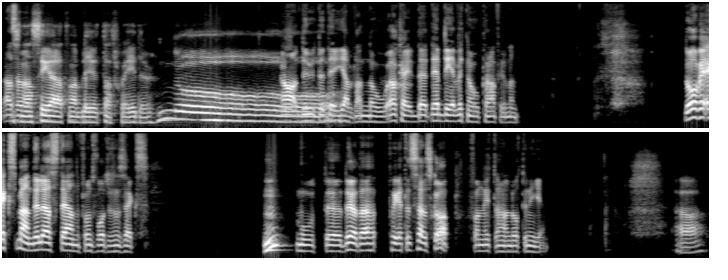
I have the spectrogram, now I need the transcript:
Alltså, när han ser att han har blivit Darth Vader. No! ja du det där jävla no. Okej, det, det blev ett no på den här filmen. Då har vi X-Men, det läste en från 2006. Mm? Mot eh, Döda Poeters Sällskap från 1989. Ja.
